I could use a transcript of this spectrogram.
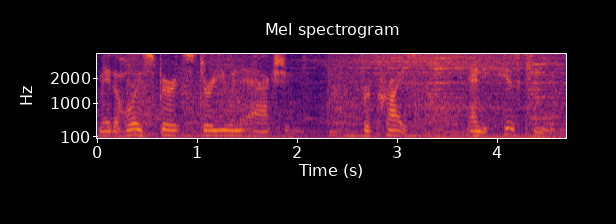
May the Holy Spirit stir you into action for Christ and His kingdom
